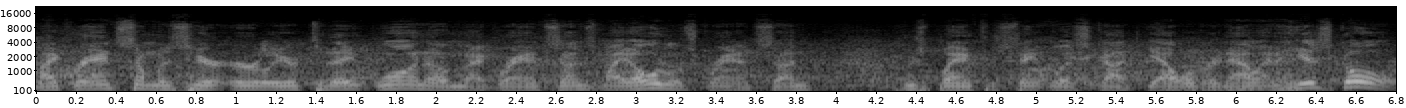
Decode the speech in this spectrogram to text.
My grandson was here earlier today. One of my grandsons, my oldest grandson, who's playing for St. Louis, Scott Gallagher now, and his goal,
